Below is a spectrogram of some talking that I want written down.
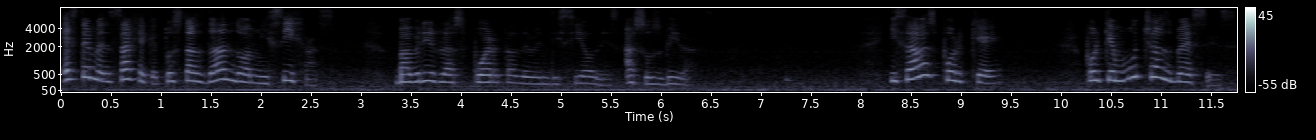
este mensaje que tú estás dando a mis hijas va a abrir las puertas de bendiciones a sus vidas. ¿Y sabes por qué? Porque muchas veces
